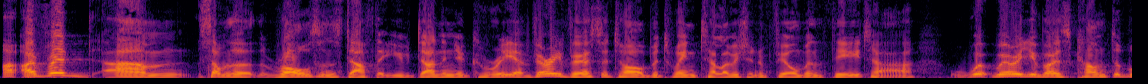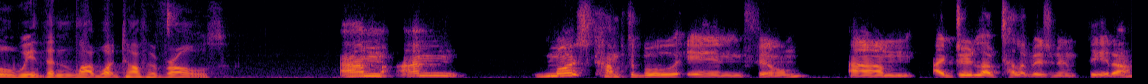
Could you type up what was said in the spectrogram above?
I've read um, some of the, the roles and stuff that you've done in your career. Very versatile between television, film, and theatre. Wh- where are you most comfortable with, and like what type of roles? Um, I'm most comfortable in film. Um, I do love television and theater,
